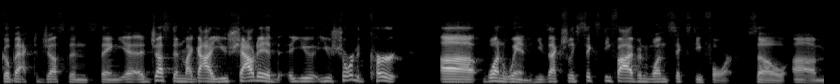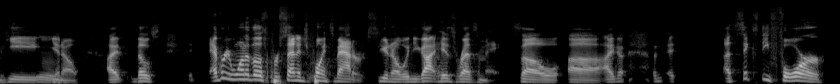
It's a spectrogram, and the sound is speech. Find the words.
go back to Justin's thing. Yeah, Justin, my guy, you shouted you you shorted Kurt uh one win. He's actually 65 and 164. So um he, mm. you know, I those every one of those percentage points matters, you know, when you got his resume. So uh I don't a 64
